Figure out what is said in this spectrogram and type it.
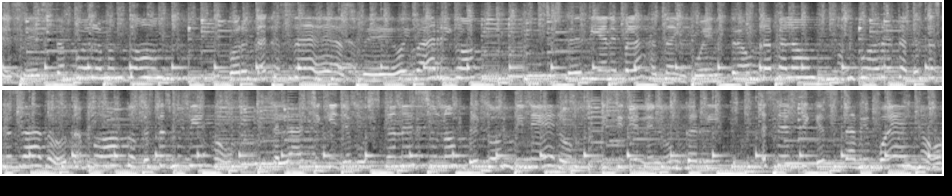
rebeldes están por montón. Importa que seas feo y barrigón, si usted tiene plata encuentra un repelón. No importa que estés casado, tampoco que estés muy viejo. Que la chiquilla buscan es un hombre con dinero. Y si tienen un carrito, ese sí que está bien bueno.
